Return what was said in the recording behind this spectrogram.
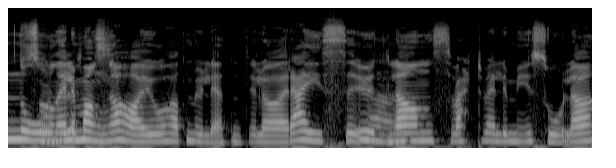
Noen eller mange har jo hatt muligheten til å reise utenlands, vært veldig mye i sola.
